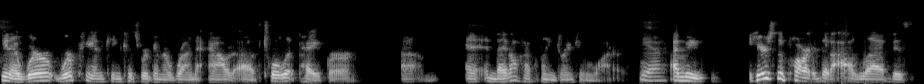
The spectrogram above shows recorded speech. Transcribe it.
you know, we're we're panicking because we're going to run out of toilet paper, um, and, and they don't have clean drinking water. Yeah. I mean, here's the part that I love is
